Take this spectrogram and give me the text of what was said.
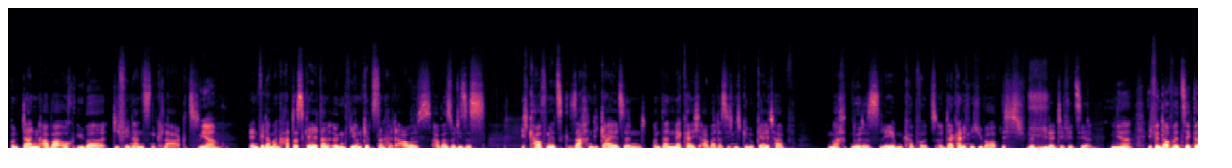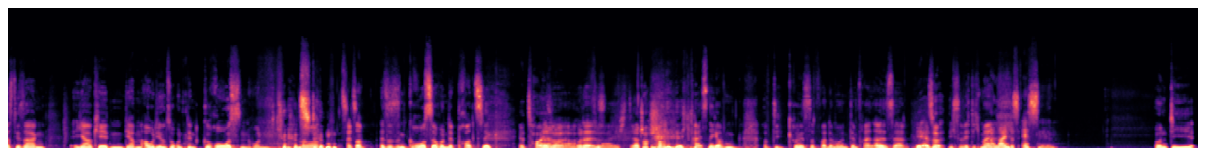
und dann aber auch über die Finanzen klagt. Ja. Entweder man hat das Geld dann irgendwie und gibt es dann halt aus, aber so dieses, ich kaufe mir jetzt Sachen, die geil sind und dann meckere ich aber, dass ich nicht genug Geld habe, macht nur das Leben kaputt. Und da kann ich mich überhaupt nicht mit identifizieren. Ja, ich finde auch witzig, dass die sagen, ja, okay, die haben ein Audi und so und einen großen Hund. So, Stimmt. Als ob, also sind große Hunde protzig? Ja, teurer also, oder vielleicht. Ist, ja, doch schon. ich weiß nicht, ob, ob, die Größe von dem Hund den Preis, aber ist ja nee, also nicht so wichtig. Mein, allein das Essen und die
